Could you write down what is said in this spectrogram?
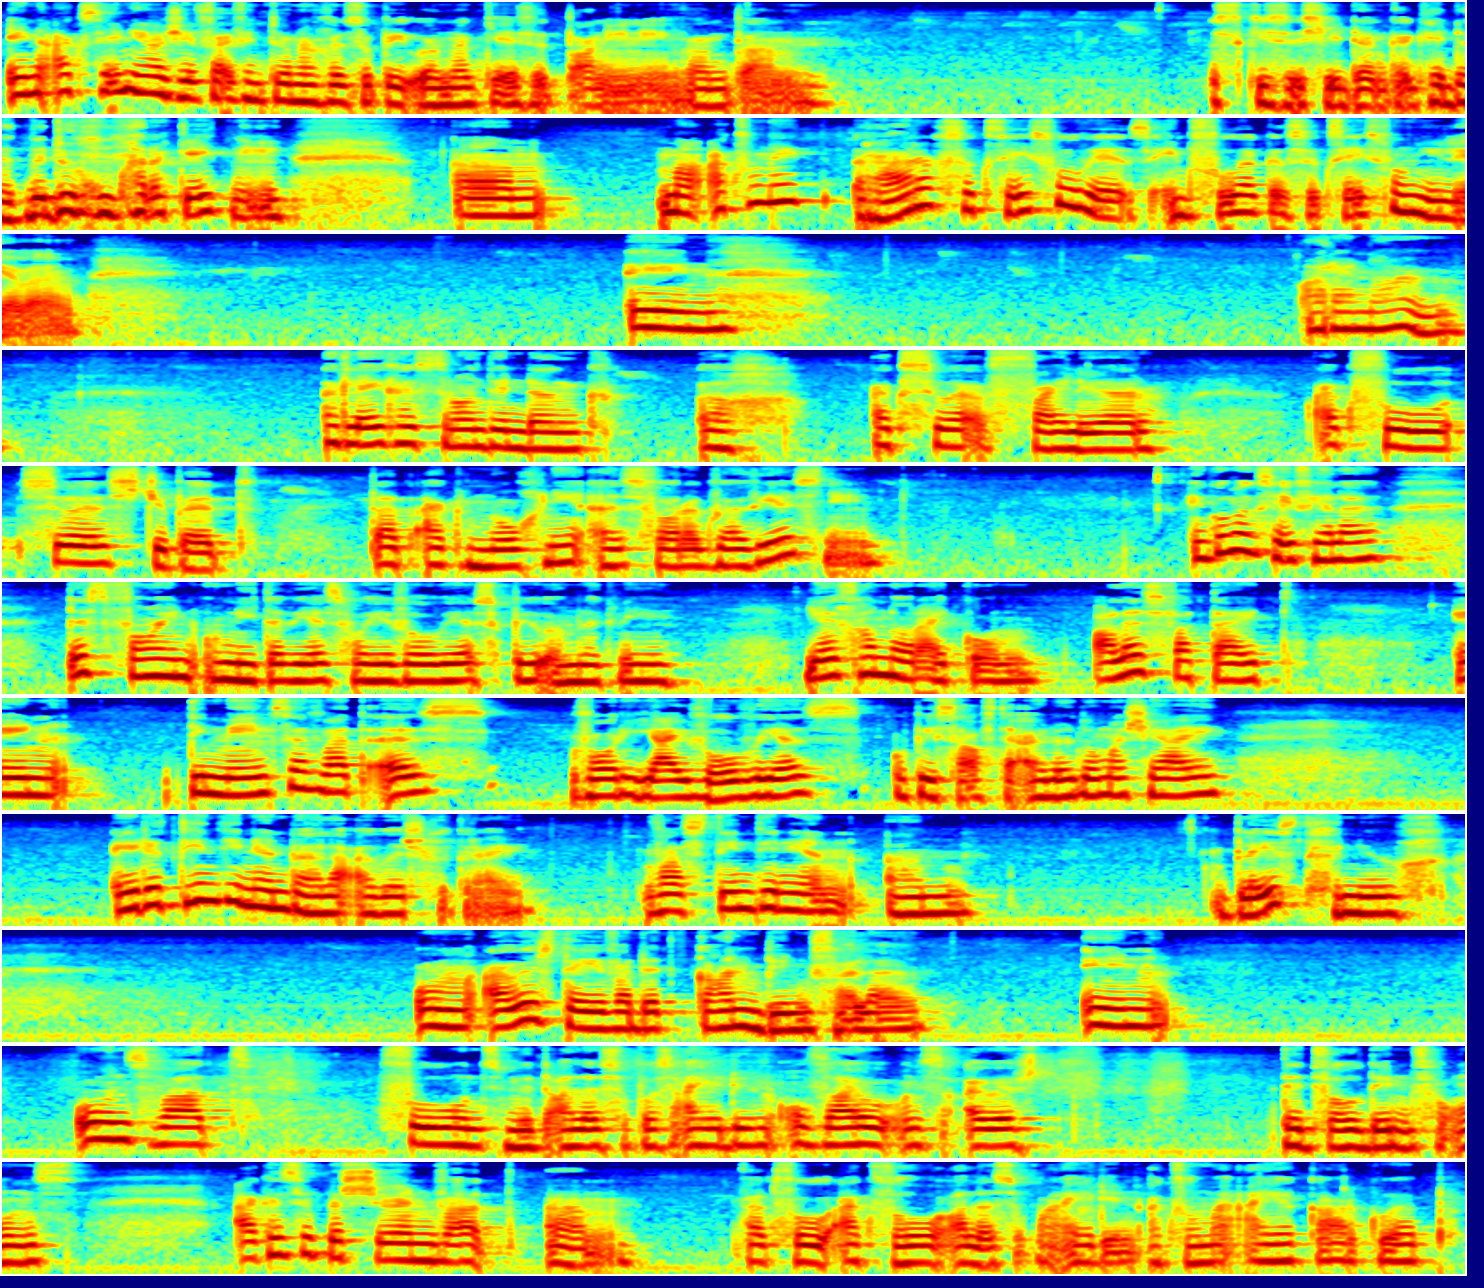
En ek sê nie as jy 25 is op die oomblik jy is 'n tannie nie, want dan um, Ekskuus as jy dink ek het dit bedoel, maar ek het nie. Ehm um, maar ek wil net regtig suksesvol wees en voel ek is suksesvol in die lewe. En I don't know. Ek lê gisterand en dink, ag, ek so 'n failure. Ek voel so stupid dat ek nog nie is waar ek wou wees nie. En kom ek sê vir julle, Dis fyn om nie te weet waar jy wil wees op die oomblik nie. Jy gaan daar uitkom. Alles vat tyd en die mense wat is waar jy wil wees op dieselfde ouderdom as jy het dit teen teen by hulle ouers gekry. Was teen teen um blessed genoeg om ouers te hê wat dit kan doen vir hulle. En ons wat voel ons moet alles op ons eie doen wou ons ouers dit wil doen vir ons. Ek is 'n persoon wat ehm um, wat voel ek wil alles op my eie doen. Ek wil my eie kar koop.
